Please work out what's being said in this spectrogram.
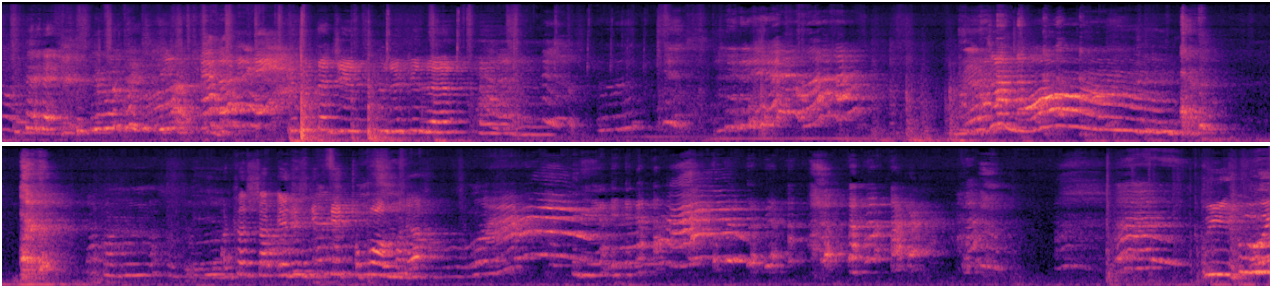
Yumurtacı. Yumurtacı, güle Gitti topu almaya. Uy, uy.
